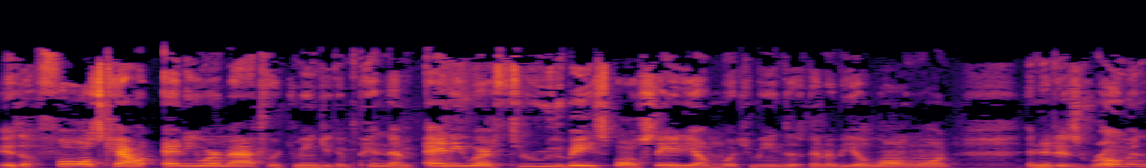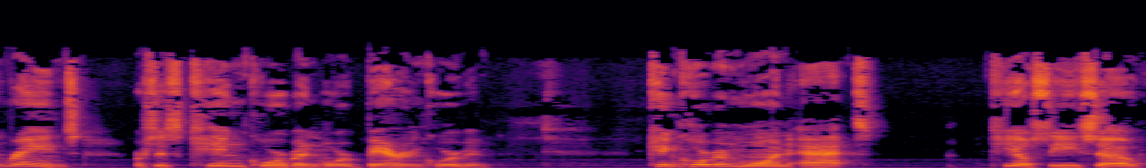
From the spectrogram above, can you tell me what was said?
is a falls count anywhere match, which means you can pin them anywhere through the baseball stadium, which means it's going to be a long one. And it is Roman Reigns versus King Corbin or Baron Corbin. King Corbin won at TLC, so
